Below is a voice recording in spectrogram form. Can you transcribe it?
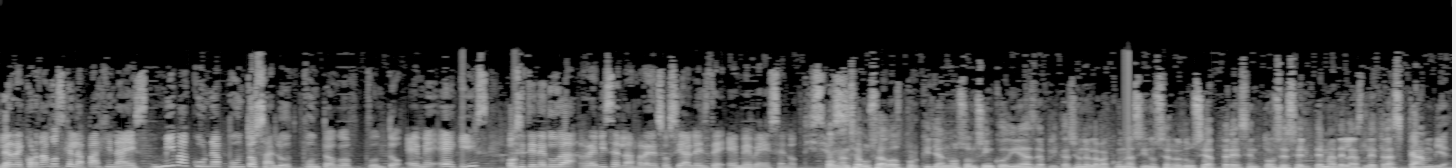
le recordamos que la página es mivacuna.salud.gov.mx o si tiene duda, revise las redes sociales de MBS Noticias. Pónganse abusados porque ya no son 5 días de aplicación de la vacuna, sino se reduce a 3, entonces el tema de las letras cambia.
